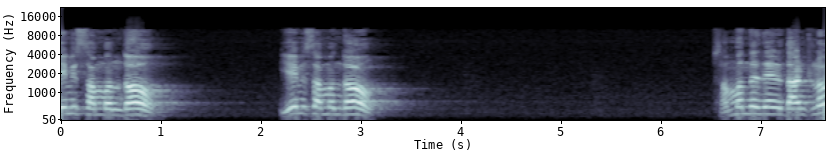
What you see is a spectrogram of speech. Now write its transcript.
ఏమి సంబంధం? ఏమి సంబంధం? సంబంధం లేని దాంట్లో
